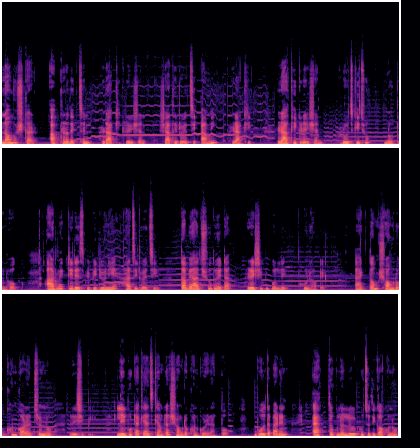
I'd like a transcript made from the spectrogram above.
নমস্কার, আপনারা দেখছেন রাখি ক্রিয়েশন। সাথে রয়েছি আমি, রাখি। রাখি ক্রিয়েশন, রোজ কিছু নতুন হোক। আরও একটি রেসিপি ভিডিও নিয়ে হাজির হয়েছি। তবে আজ শুধু এটা, রেসিপি বললে ভুল হবে। একদম সংরক্ষণ করার জন্য রেসিপি। লেবুটাকে আজকে আমরা সংরক্ষণ করে রাখব। বলতে পারেন, এতগুলো লেবু যদি কখনো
